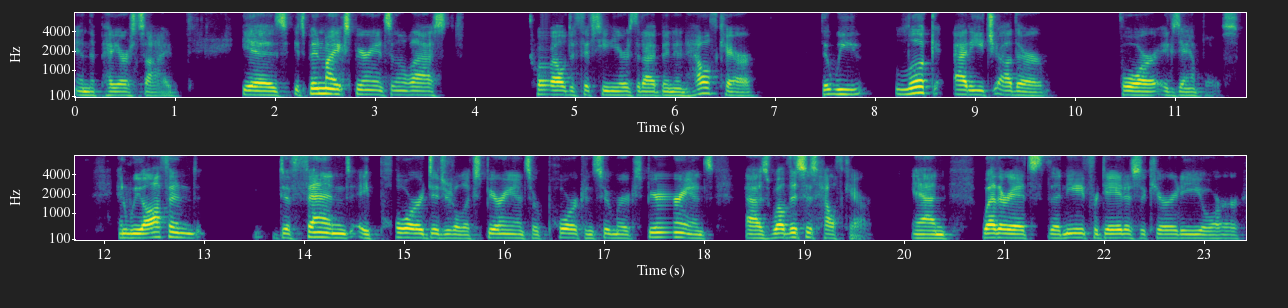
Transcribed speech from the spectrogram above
and the payer side is it's been my experience in the last 12 to 15 years that I've been in healthcare that we look at each other for examples. And we often defend a poor digital experience or poor consumer experience as well, this is healthcare. And whether it's the need for data security or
